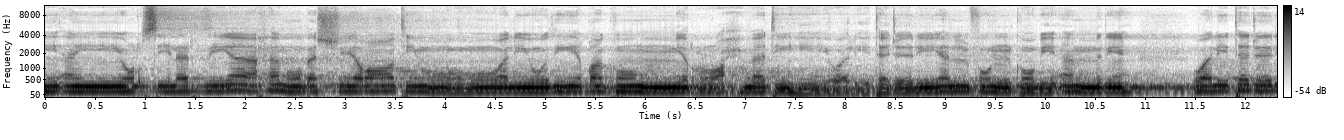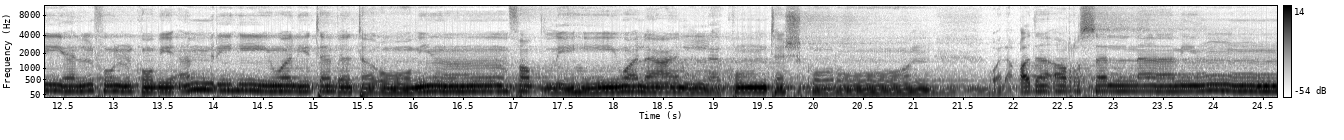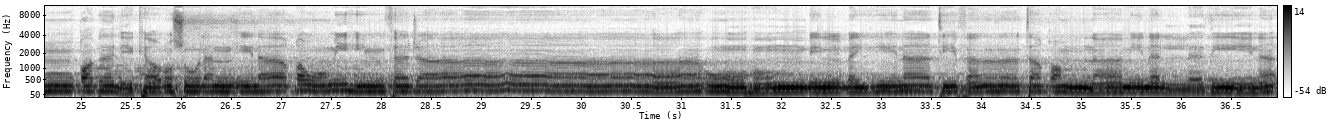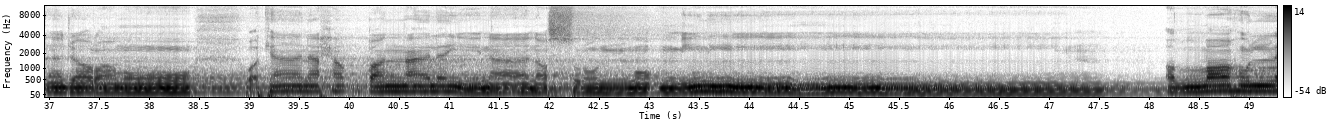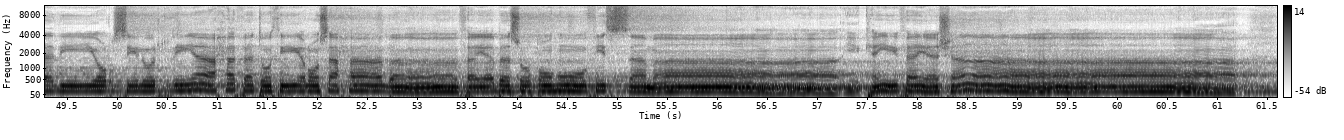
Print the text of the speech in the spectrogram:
أن يرسل الرياح مبشرات وليذيقكم من رحمته ولتجري الفلك بأمره ولتجري الفلك بأمره ولتبتغوا من فضله ولعلكم تشكرون. ولقد أرسلنا من قبلك رسلا إلى قومهم فجاءوهم فانتقمنا من الذين أجرموا. وكان حقا علينا نصر المؤمنين. الله الذي يرسل الرياح فتثير سحابا فيبسطه في السماء كيف يشاء.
